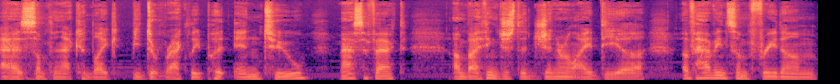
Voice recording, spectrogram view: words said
as something that could like be directly put into Mass Effect. Um, but I think just the general idea of having some freedom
